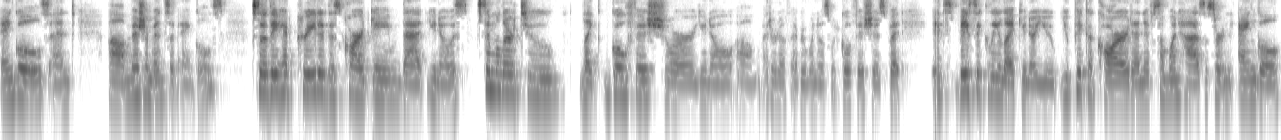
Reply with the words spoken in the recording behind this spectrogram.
angles and uh, measurements of angles. So they had created this card game that you know is similar to like Go Fish or you know um, I don't know if everyone knows what Go Fish is, but it's basically like you know you you pick a card, and if someone has a certain angle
